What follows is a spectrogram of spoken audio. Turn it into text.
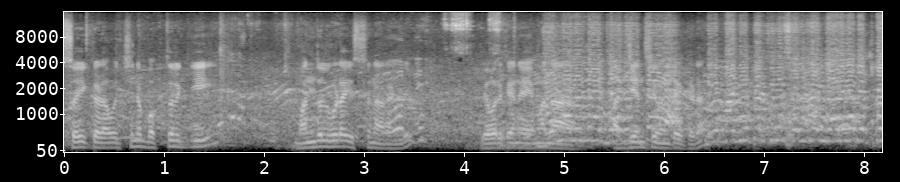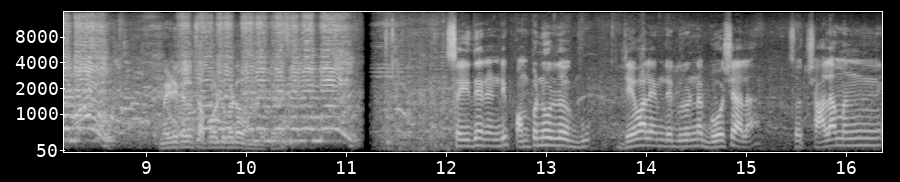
సో ఇక్కడ వచ్చిన భక్తులకి మందులు కూడా ఇస్తున్నారండి. ఎవరికైనా ఏమైనా అర్జెన్సీ ఉంటే ఇక్కడ మెడికల్ సపోర్ట్ కూడా ఉంది. సో ఇదేనండి పంపనూరు దేవాలయం దగ్గర ఉన్న గోశాల. సో చాలా మంది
